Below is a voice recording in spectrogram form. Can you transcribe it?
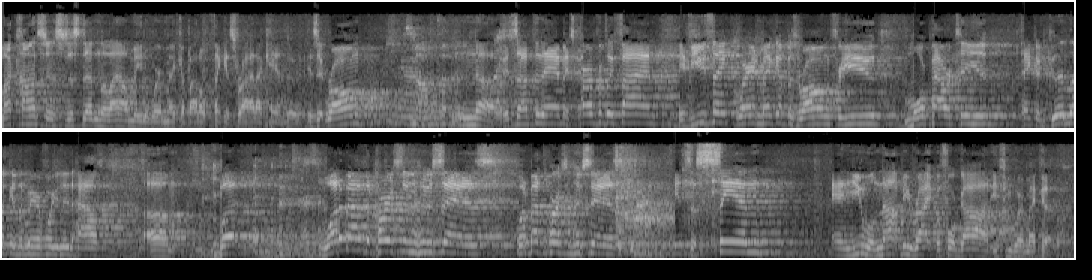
my conscience just doesn't allow me to wear makeup. I don't think it's right. I can't do it. Is it wrong? No, it's up to No, it's up to them. It's perfectly fine. If you think wearing makeup is wrong for you, more power to you. Take a good look in the mirror before you leave the house. Um, but what about the person who says, what about the person who says it's a sin and you will not be right before God if you wear makeup?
